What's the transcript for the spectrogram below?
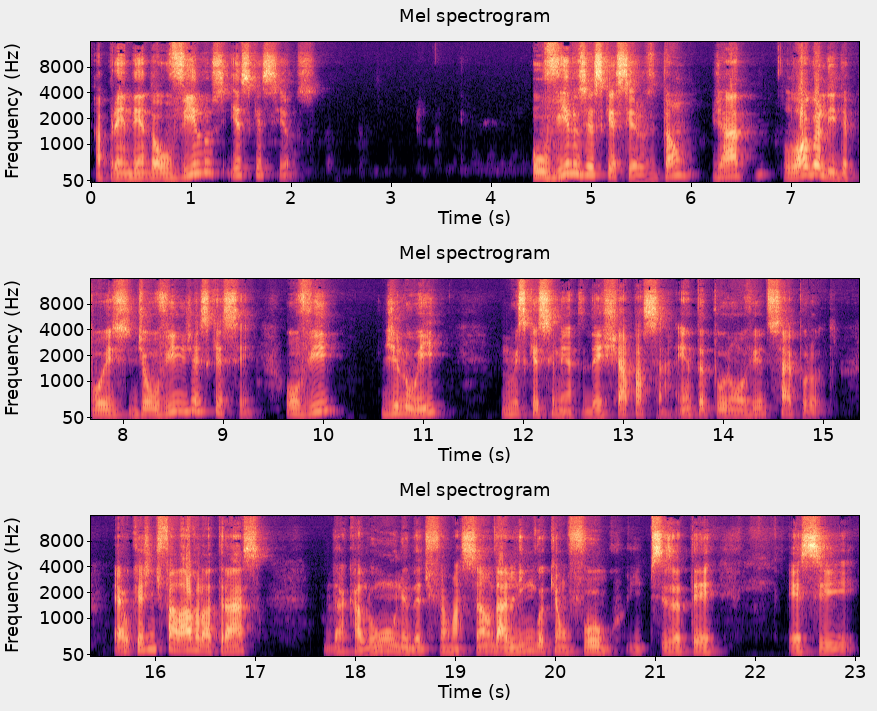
aprendendo a ouvi-los e esquecê-los. Ouvi-los e esquecê-los. Então, já logo ali, depois de ouvir, já esquecer. Ouvir, diluir no esquecimento, deixar passar. Entra por um ouvido, sai por outro. É o que a gente falava lá atrás da calúnia, da difamação, da língua que é um fogo. Gente precisa ter esse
